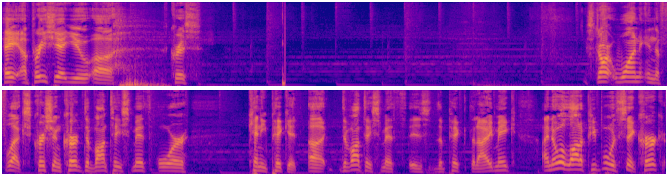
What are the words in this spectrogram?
Hey, appreciate you, uh, Chris. Start one in the flex: Christian Kirk, DeVonta Smith, or Kenny Pickett. Uh, DeVonta Smith is the pick that I make. I know a lot of people would say Kirk,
